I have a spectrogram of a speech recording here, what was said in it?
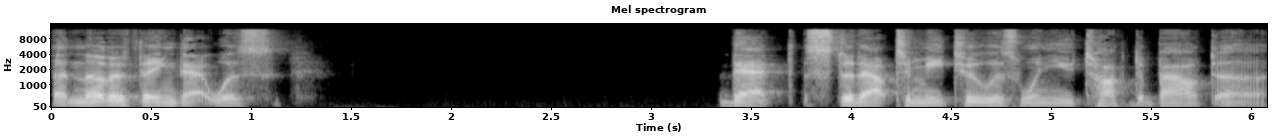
Another thing that was that stood out to me too is when you talked about uh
